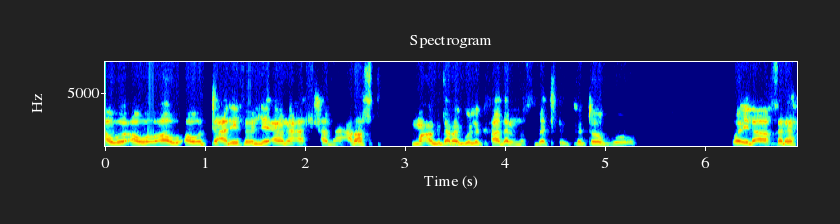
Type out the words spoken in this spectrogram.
أو أو أو أو التعريف اللي أنا أفهمه. عرفت؟ ما أقدر أقول لك هذا المثبت في الكتب و... وإلى آخره.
